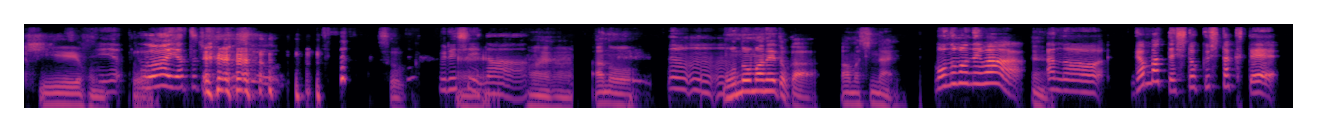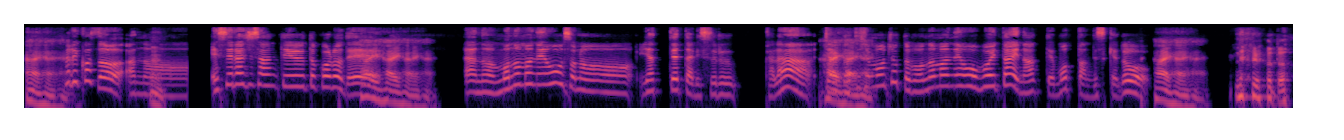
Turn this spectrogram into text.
き、ほんいやうと。わ、やっとちょっとどうしよう。そう。嬉しいな。はいはい。あの、うんうんうん。モノマネとかあんましない？モノマネは、うんあの、頑張って取得したくて、はいはいはい。それこそ、あの、エセラジさんっていうところで、はいはいはいはい。あの、モノマネをその、やってたりするから、じゃあ私もちょっとモノマネを覚えたいなって思ったんですけど、はいはいはい。なるほど。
